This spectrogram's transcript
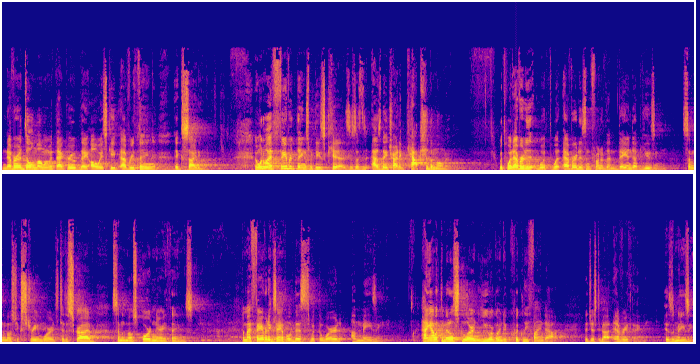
Never a dull moment with that group. They always keep everything exciting. And one of my favorite things with these kids is as, as they try to capture the moment, with whatever, with whatever it is in front of them, they end up using some of the most extreme words to describe some of the most ordinary things. And my favorite example of this is with the word amazing. Hang out with the middle schooler, and you are going to quickly find out that just about everything is amazing.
